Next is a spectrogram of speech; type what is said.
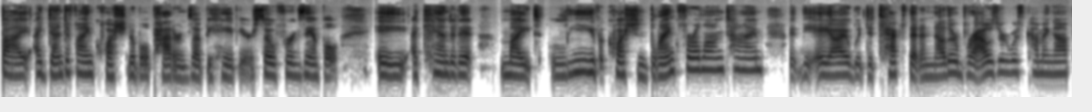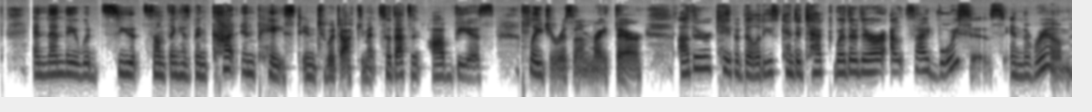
by identifying questionable patterns of behavior. So, for example, a, a candidate might leave a question blank for a long time. Eh, the AI would detect that another browser was coming up, and then they would see that something has been cut and paste into a document. So, that's an obvious plagiarism right there. Other capabilities can detect whether there are outside voices in the room.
